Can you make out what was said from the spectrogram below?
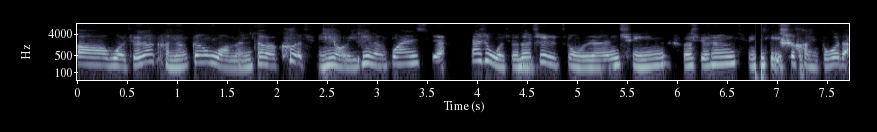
呃，我觉得可能跟我们的客群有一定的关系，但是我觉得这种人群和学生群体是很多的，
